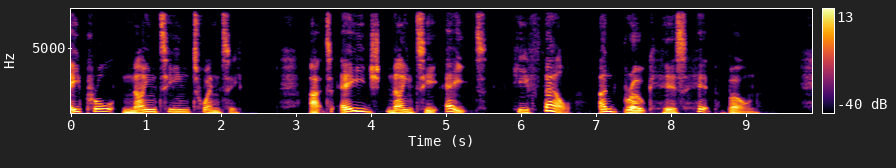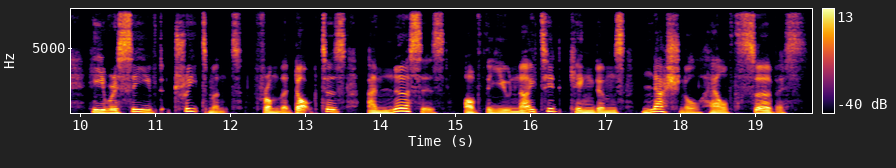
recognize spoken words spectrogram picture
April 1920. At age 98, he fell and broke his hip bone. He received treatment from the doctors and nurses of the United Kingdom's National Health Service.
